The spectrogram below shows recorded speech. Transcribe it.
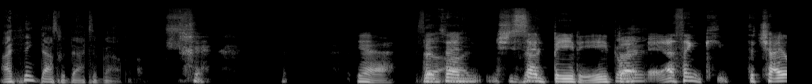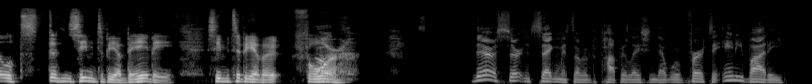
I think that's what that's about. Yeah. So, But then she said baby, but I think the child didn't seem to be a baby. Seemed to be about four. Oh. there are certain segments of the population that will refer to anybody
